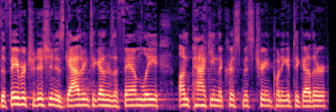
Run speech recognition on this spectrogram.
the favorite tradition is gathering together as a family, unpacking the Christmas tree and putting it together.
